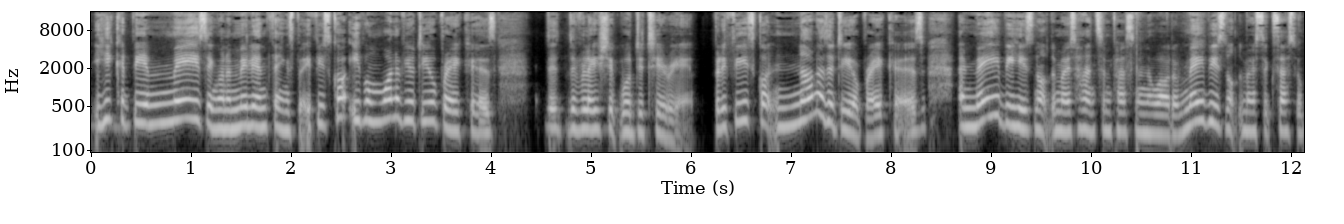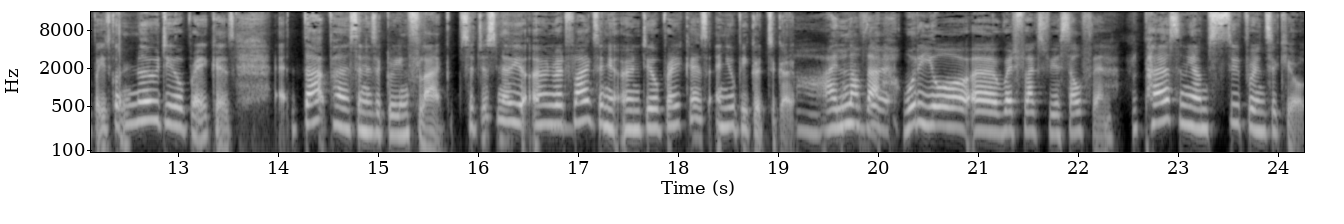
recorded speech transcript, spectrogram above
He could be amazing on a million things, but if he's got even one of your deal breakers, the, the relationship will deteriorate. But if he's got none of the deal breakers, and maybe he's not the most handsome person in the world, or maybe he's not the most successful, but he's got no deal breakers, that person is a green flag. So just know your own red flags and your own deal breakers, and you'll be good to go. Oh, I love that. What are your uh, red flags for yourself then? Personally, I'm super insecure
